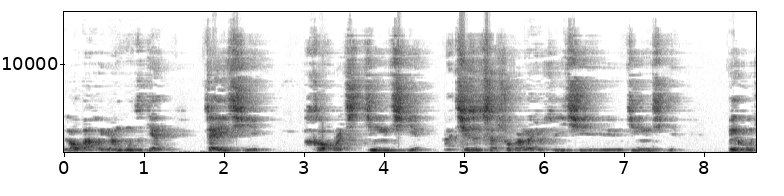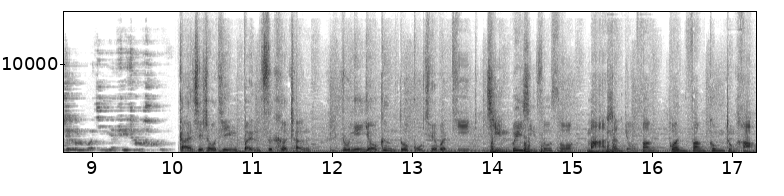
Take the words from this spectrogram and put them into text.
老板和员工之间在一起合伙经营企业啊，其实说说白了就是一起经营企业。背后这个逻辑也非常好。感谢收听本次课程。如您有更多股权问题，请微信搜索“马上有方”官方公众号。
